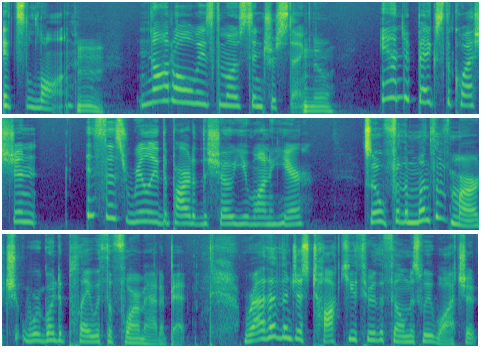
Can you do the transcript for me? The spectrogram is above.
It's long, hmm. not always the most interesting, No. and it begs the question is this really the part of the show you want to hear? So, for the month of March, we're going to play with the format a bit. Rather than just talk you through the film as we watch it,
